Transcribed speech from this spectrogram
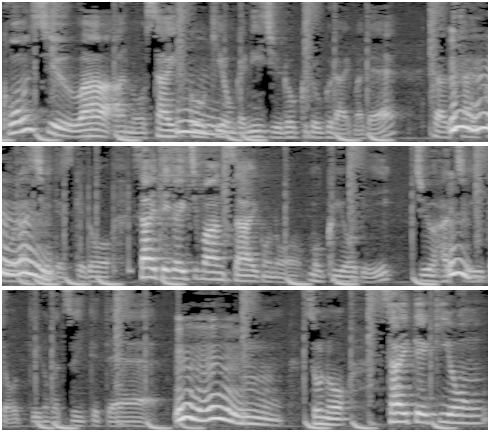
今週はあの最高気温が26度ぐらいまで、最高らしいですけど、最低が一番最後の木曜日18度っていうのがついてて、うんうん。うん。その最低気温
